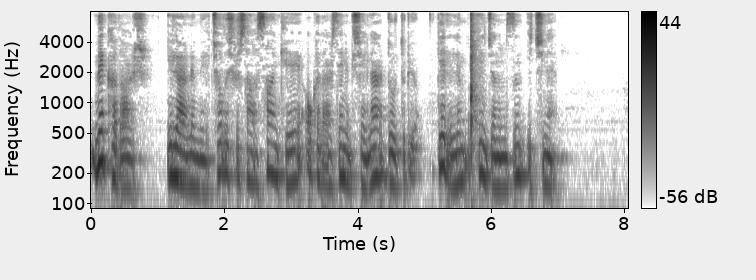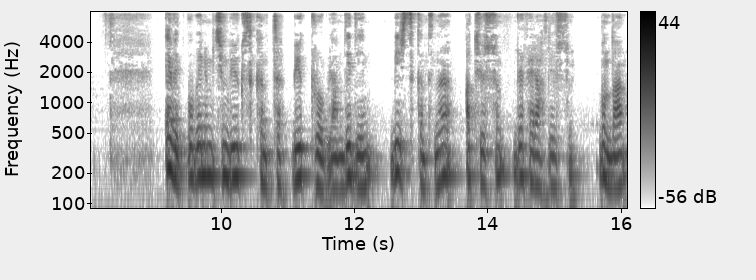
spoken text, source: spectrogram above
Ne kadar ilerlemeye çalışırsan sanki o kadar seni bir şeyler durduruyor. Gelelim fincanımızın içine. Evet bu benim için büyük sıkıntı, büyük problem dediğin bir sıkıntını atıyorsun ve ferahlıyorsun. Bundan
